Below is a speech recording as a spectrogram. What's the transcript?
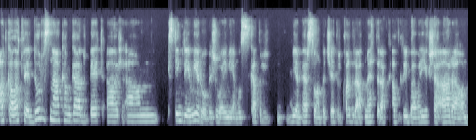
atkal atvērt durvis nākamgad, bet ar um, stingriem ierobežojumiem uz katru vienu personu pa 4 kvadrātmetru atkarībā vai iekšā ārā un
